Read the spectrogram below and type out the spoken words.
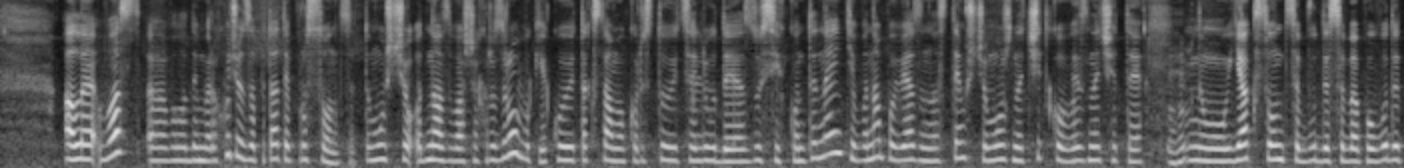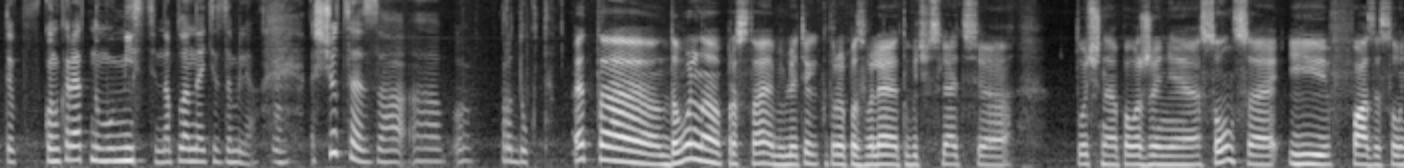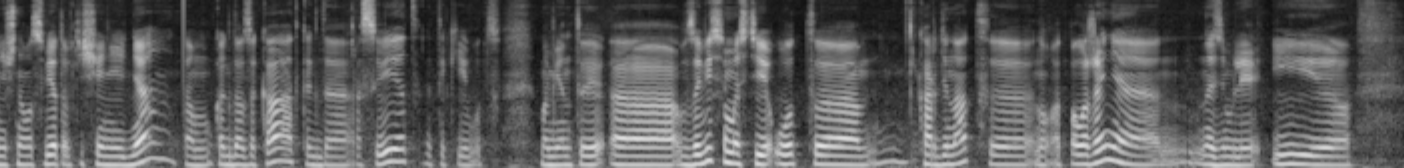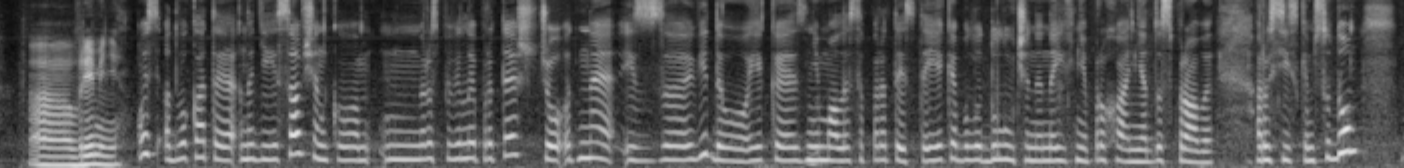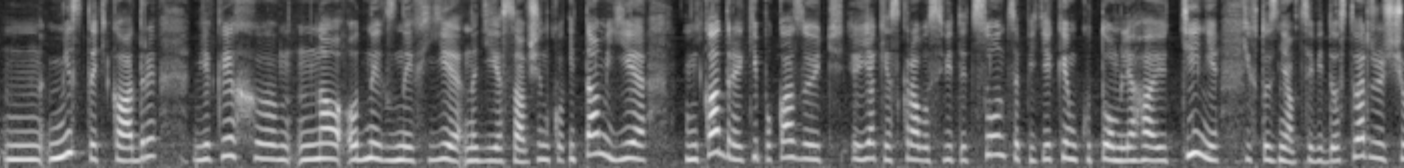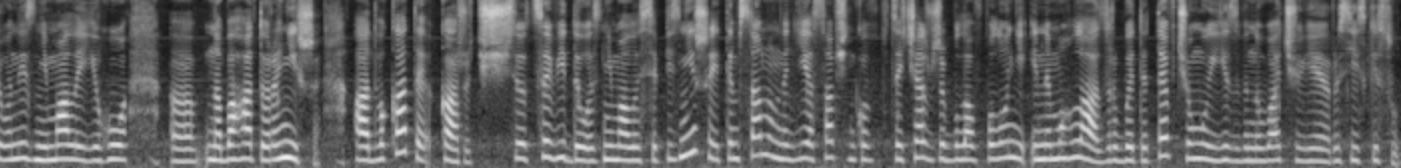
Але вас, е, Володимире, хочу запитати про сонце, тому що одна з ваших розробок, якою так само користуються люди з усіх континентів, вона пов'язана з тим, що можна чітко визначити, Мгм. ну як сонце буде себе поводити в конкретному місці на планеті Земля. Мгм. Що це за е, е, продукт? Это довольно простая библиотека, которая позволяет вычислять э, точное положение Солнца и фазы солнечного света в течение дня, там, когда закат, когда рассвет, такие вот моменты, э, в зависимости от э, координат, э, ну, от положения на Земле и времени. Ось адвокати Надії Савченко розповіли про те, що одне із відео, яке знімали сепаратисти, яке було долучене на їхнє прохання до справи російським судом, містить кадри, в яких на одних з них є Надія Савченко, і там є кадри, які показують, як яскраво світить сонце, під яким кутом лягають тіні. Ті, хто зняв це відео, стверджують, що вони знімали його е, набагато раніше. А адвокати кажуть, що це відео знімалося пізніше, і тим самим Надія Савченко в цей час вже була в полоні і не могла зробити те, в чому її звинувачує російський суд.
